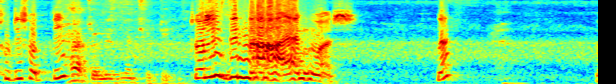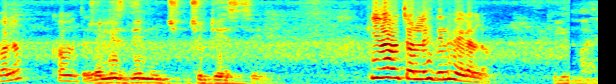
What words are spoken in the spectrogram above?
ছুটি সত্যি? হ্যাঁ চল্লিশ দিনের ছুটি। চল্লিশ দিন না এক মাস। না? বলো কবে তুমি। চল্লিশ দিন ছুটি এসছি। কীভাবে চল্লিশ দিন হয়ে গেল? কি হয়?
